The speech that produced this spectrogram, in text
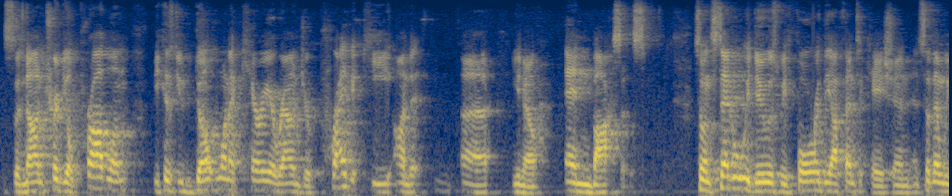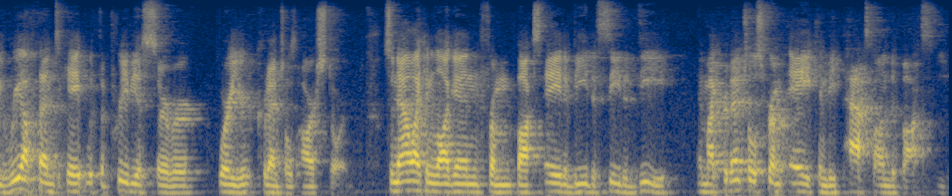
It's a non-trivial problem because you don't want to carry around your private key onto, uh, you know, n boxes. So instead, what we do is we forward the authentication, and so then we re-authenticate with the previous server where your credentials are stored. So now I can log in from box A to B to C to D, and my credentials from A can be passed on to box E.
